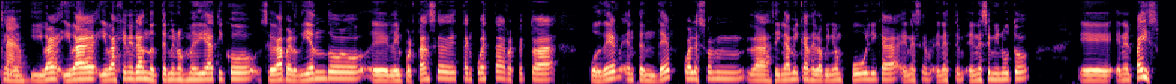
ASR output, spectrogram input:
claro. Y, va, y, va, y va generando en términos mediáticos, se va perdiendo eh, la importancia de esta encuesta respecto a poder entender cuáles son las dinámicas de la opinión pública en ese, en este, en ese minuto eh, en el país.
